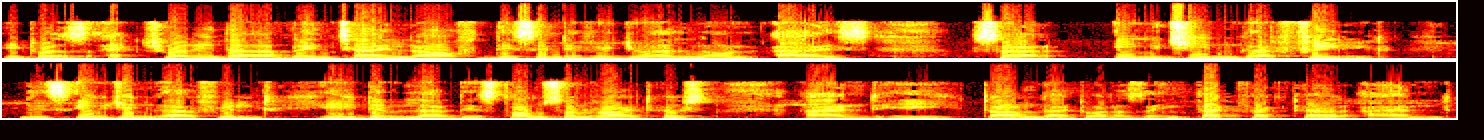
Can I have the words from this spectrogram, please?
it was actually the brainchild of this individual known as Sir Eugene Garfield. This Eugene Garfield, he developed these Thomson Reuters and he termed that one as the impact factor and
